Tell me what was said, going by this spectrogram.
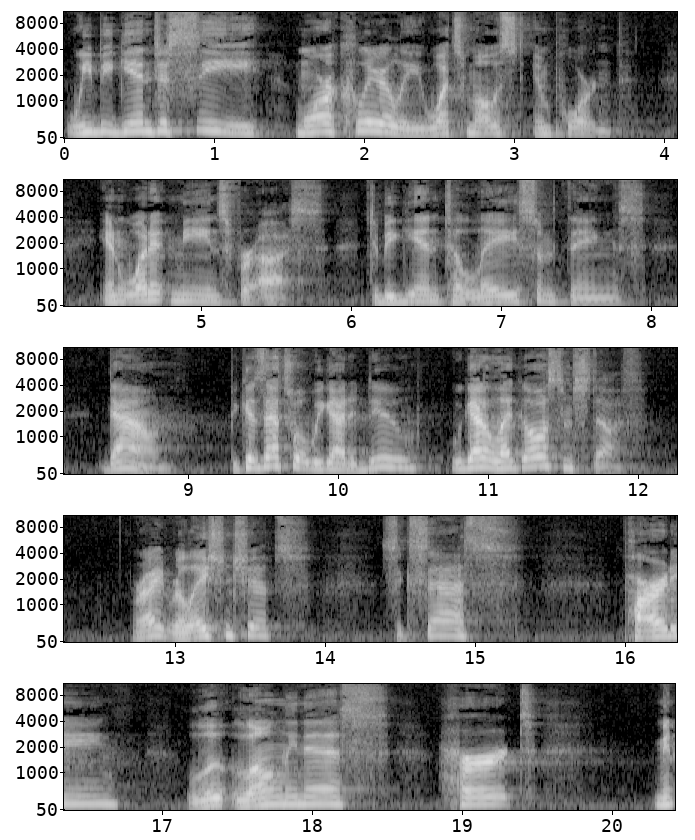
we begin to see more clearly what's most important and what it means for us to begin to lay some things down. Because that's what we got to do we got to let go of some stuff, right? Relationships, success, partying, lo- loneliness, hurt. I mean,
